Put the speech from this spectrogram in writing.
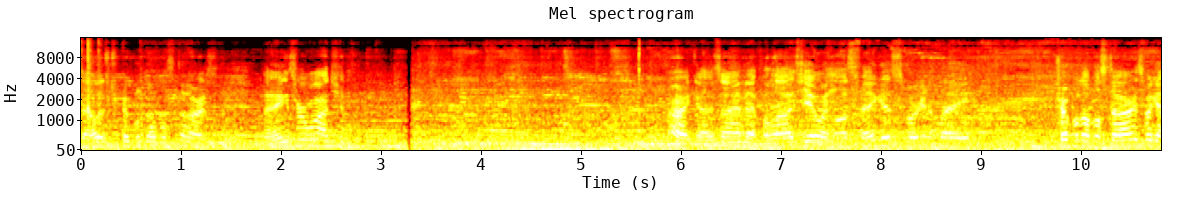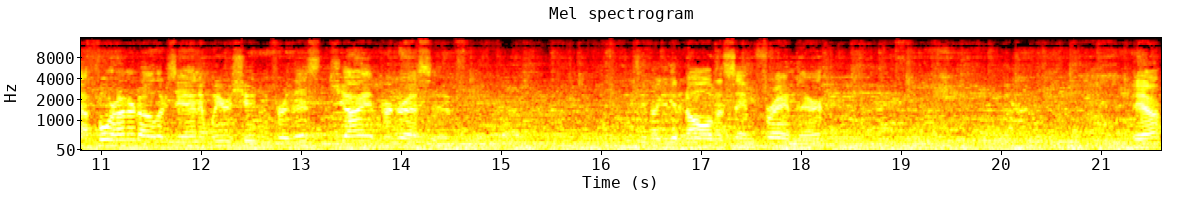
That was triple double stars. Thanks for watching. All right, guys, I'm at Bellagio in Las Vegas. We're gonna play triple double stars. We got $400 in, and we are shooting for this giant progressive. See if I can get it all in the same frame there. Yeah,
